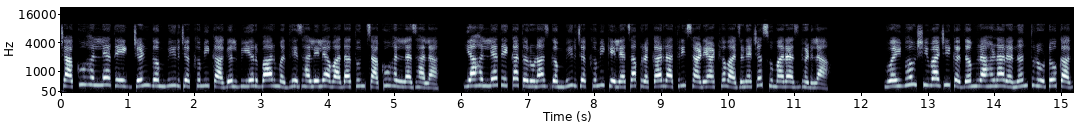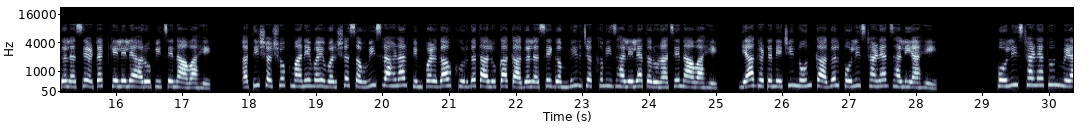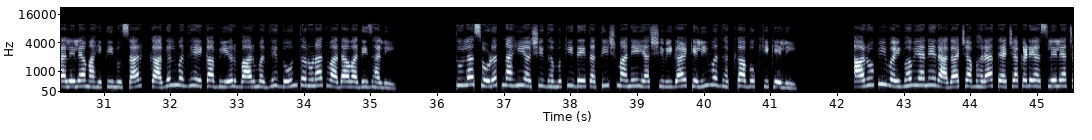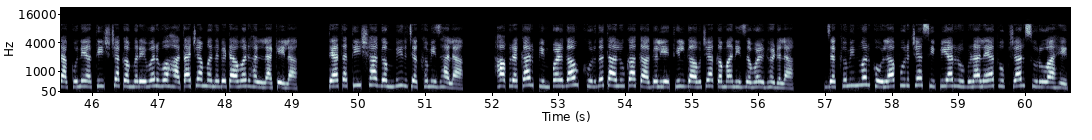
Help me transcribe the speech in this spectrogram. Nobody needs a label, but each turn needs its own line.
चाकू हल्ल्यात एक जण गंभीर जखमी कागल बियर बारमध्ये झालेल्या वादातून चाकू हल्ला झाला. या हल्ल्यात एका तरुणास गंभीर जखमी केल्याचा प्रकार रात्री साडेआठ वाजण्याच्या सुमारास घडला. वैभव शिवाजी कदम राहणार अनंत रोटो कागल असे अटक केलेल्या आरोपीचे नाव आहे. अतिश अशोक माने वय वर्ष सव्वीस राहणार पिंपळगाव खुर्द तालुका कागल असे गंभीर जखमी झालेल्या तरुणाचे नाव आहे. या घटनेची नोंद कागल पोलीस ठाण्यात झाली आहे. पोलीस ठाण्यातून मिळालेल्या माहितीनुसार कागलमध्ये एका बियर बारमध्ये दोन तरुणात वादावादी झाली. तुला सोडत नाही अशी धमकी देत अतिश माने या शिवीगाळ केली व धक्काबुक्की केली. आरोपी वैभव याने रागाच्या भरात त्याच्याकडे असलेल्या चाकूने अतिशच्या कमरेवर व हाताच्या मनगटावर हल्ला केला. त्यात अतिश हा गंभीर जखमी झाला. हा प्रकार पिंपळगाव खुर्द तालुका कागल येथील गावच्या कमानीजवळ घडला. जखमींवर कोल्हापूरच्या सीपीआर रुग्णालयात उपचार सुरू आहेत.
